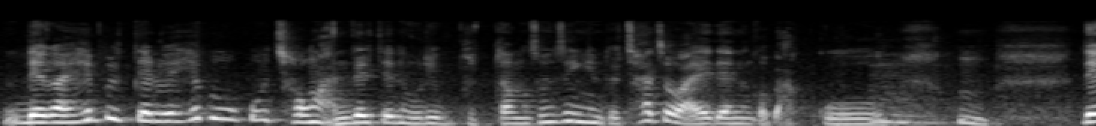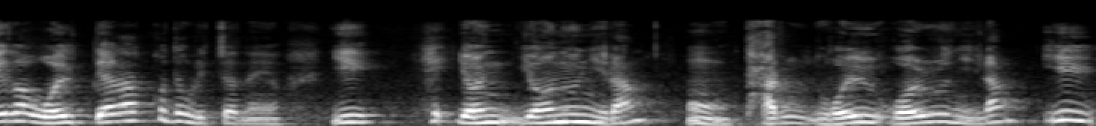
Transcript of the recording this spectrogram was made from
내가 해볼 대로 해보고 정 안 될 때는 우리 무당 선생님들 찾아와야 되는 거 맞고 음. 내가 월 내가 아까도 그랬잖아요. 이 연 연운이랑 어 다른 월 월운이랑 일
